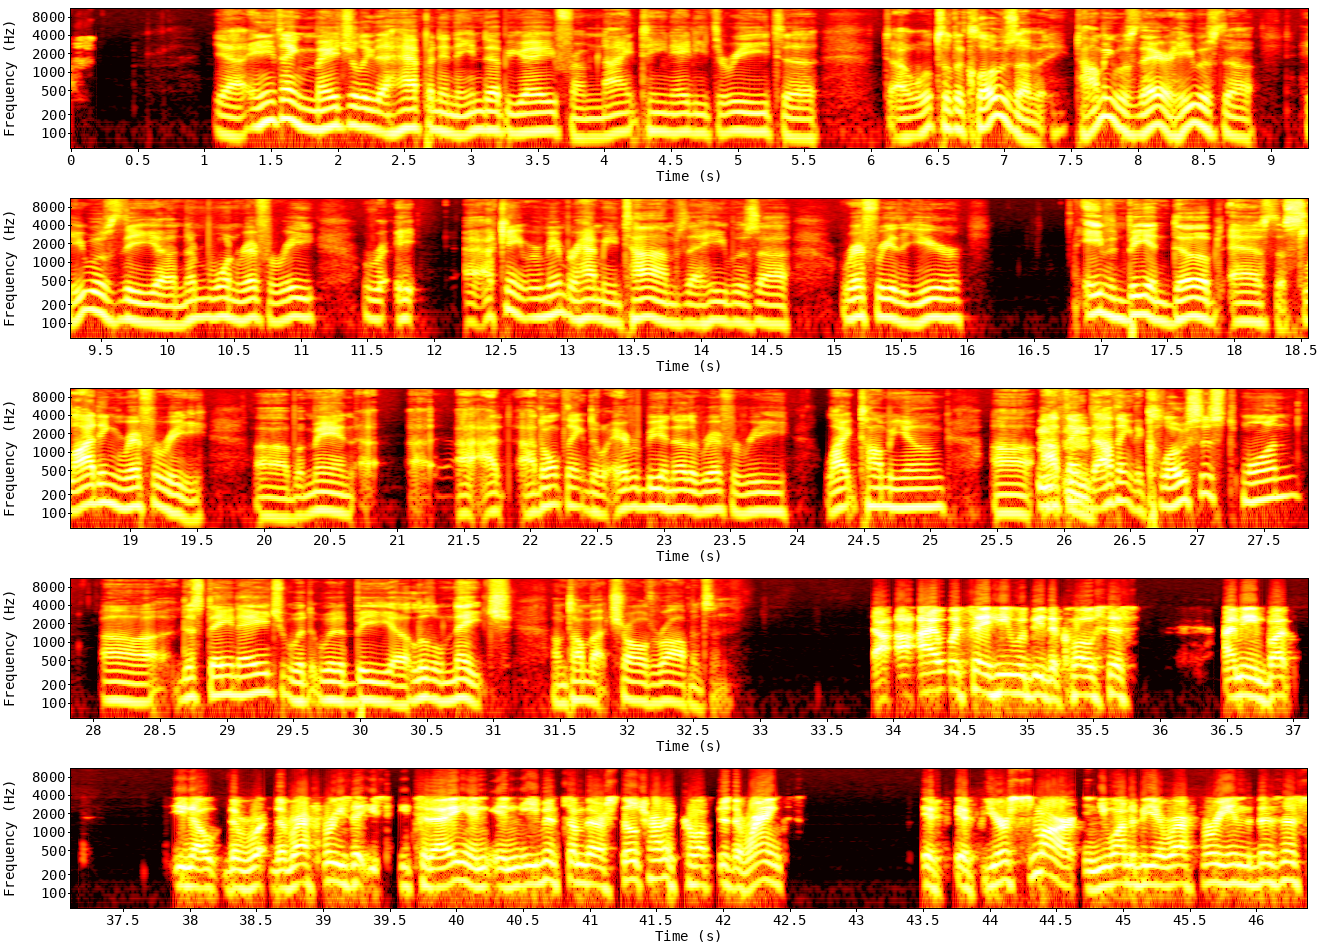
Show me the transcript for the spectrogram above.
yeah. Anything majorly that happened in the NWA from 1983 to, to uh, well to the close of it, Tommy was there. He was the he was the uh, number one referee. He- I can't remember how many times that he was uh, referee of the year, even being dubbed as the sliding referee. Uh, but man, I, I I don't think there'll ever be another referee like Tommy Young. Uh, I think I think the closest one uh, this day and age would would be uh, Little Naitch. I'm talking about Charles Robinson. I, I would say he would be the closest. I mean, but you know, the the referees that you see today, and, and even some that are still trying to come up through the ranks. If if you're smart and you want to be a referee in the business,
